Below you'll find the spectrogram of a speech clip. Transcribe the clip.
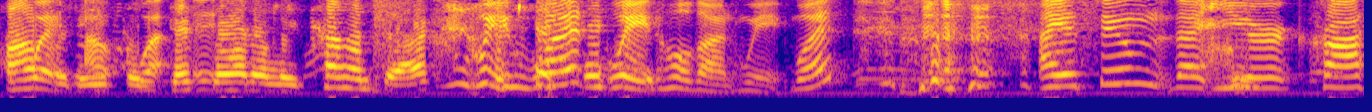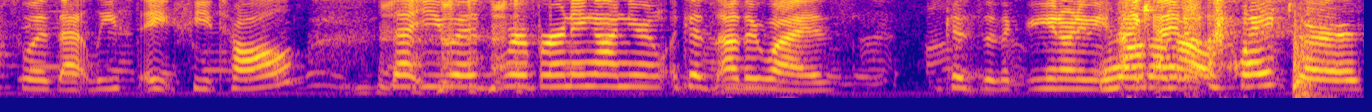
Uh, wait, uh, for what- disorderly conduct. Wait, what? Wait, hold on. Wait, what? I assume that your cross was at least eight feet tall that you had, were burning on your because otherwise, because you know what I mean. No, Like, no, I no. don't. Quakers,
